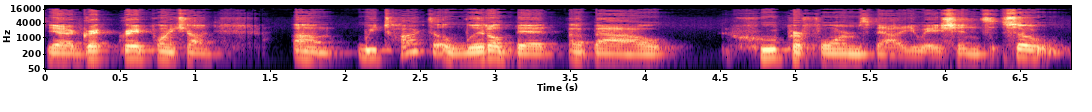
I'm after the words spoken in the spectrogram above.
Yeah, great, great point, Sean. Um, we talked a little bit about who performs valuations. So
